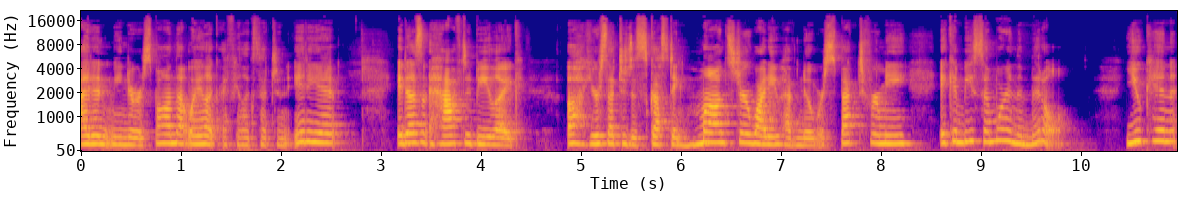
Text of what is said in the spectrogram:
I didn't mean to respond that way. Like, I feel like such an idiot. It doesn't have to be like, oh, you're such a disgusting monster. Why do you have no respect for me? It can be somewhere in the middle. You can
